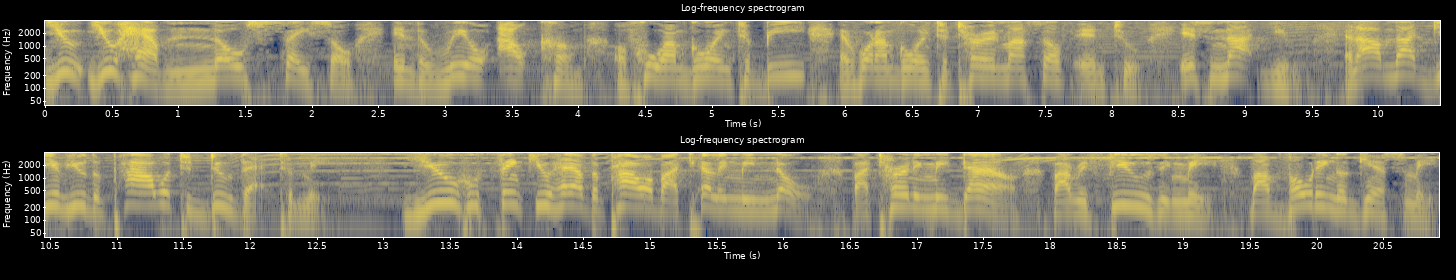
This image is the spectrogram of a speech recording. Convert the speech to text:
You, you have no say so in the real outcome of who I'm going to be and what I'm going to turn myself into. It's not you. And I'll not give you the power to do that to me. You who think you have the power by telling me no, by turning me down, by refusing me, by voting against me,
